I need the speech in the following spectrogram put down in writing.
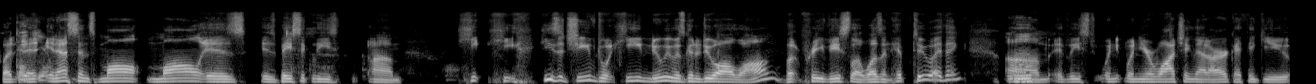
But in, in essence, Maul Maul is is basically um he he he's achieved what he knew he was going to do all along, but pre Vizsla wasn't hip to. I think, Mhm. um, at least when when you're watching that arc, I think you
